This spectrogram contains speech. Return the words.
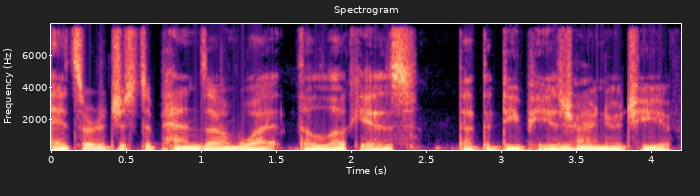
it sort of just depends on what the look is that the DP is mm-hmm. trying to achieve.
